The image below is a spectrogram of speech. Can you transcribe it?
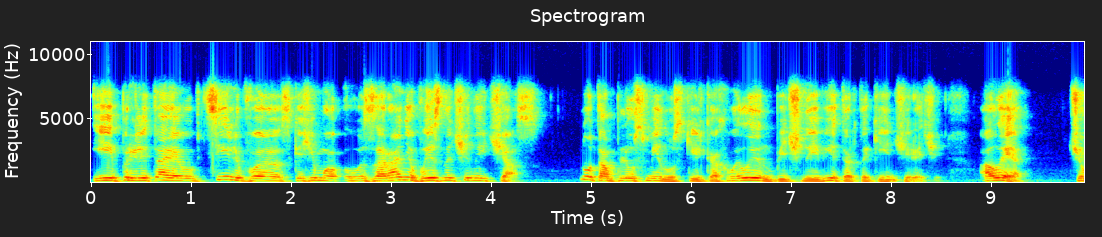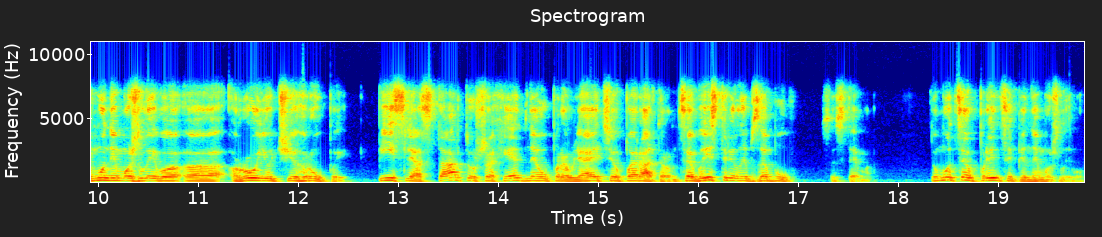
і прилітає в ціль в, скажімо, в зарані визначений час. Ну там плюс-мінус кілька хвилин, бічний вітер, такі інші речі. Але чому неможливо е, рою чи групи? Після старту шахет не управляється оператором. Це вистріли б забув система. Тому це в принципі неможливо.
